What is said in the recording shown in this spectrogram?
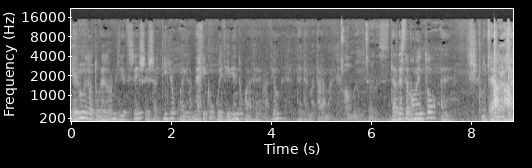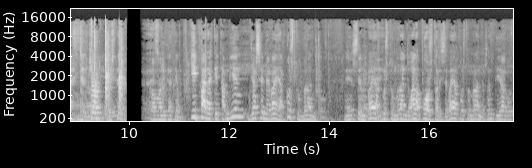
el 1 de octubre de 2016 en Saltillo, Coahuila, México, coincidiendo con la celebración de Termatala. Hombre, muchas gracias. Desde este momento... Eh, Muchas a- gracias. a Melchor, usted, comunicación. Y para que también ya se me vaya acostumbrando, ¿eh? se me vaya acostumbrando al apóstol y se vaya acostumbrando a Santiago,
